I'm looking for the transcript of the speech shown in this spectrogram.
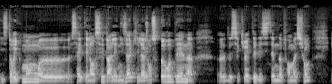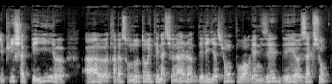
historiquement, euh, ça a été lancé par l'ENISA, qui est l'agence européenne de sécurité des systèmes d'information. Et puis, chaque pays a, à travers son autorité nationale, délégation pour organiser des actions euh,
